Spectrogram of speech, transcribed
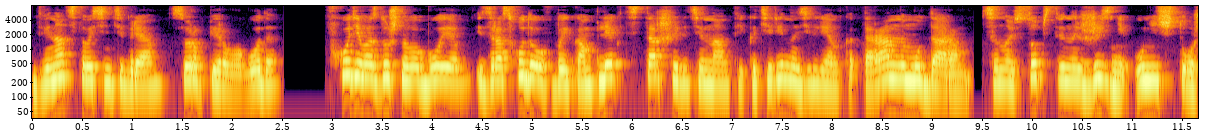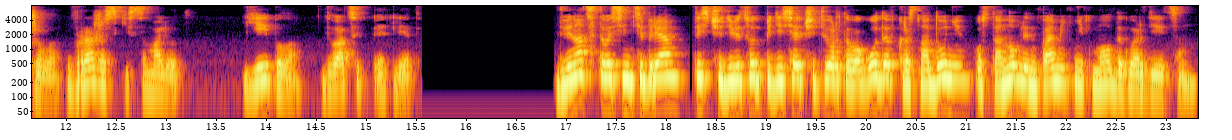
12 сентября 1941 года в ходе воздушного боя, израсходовав боекомплект, старший лейтенант Екатерина Зеленко таранным ударом ценой собственной жизни уничтожила вражеский самолет. Ей было 25 лет. 12 сентября 1954 года в Краснодоне установлен памятник молодогвардейцам.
